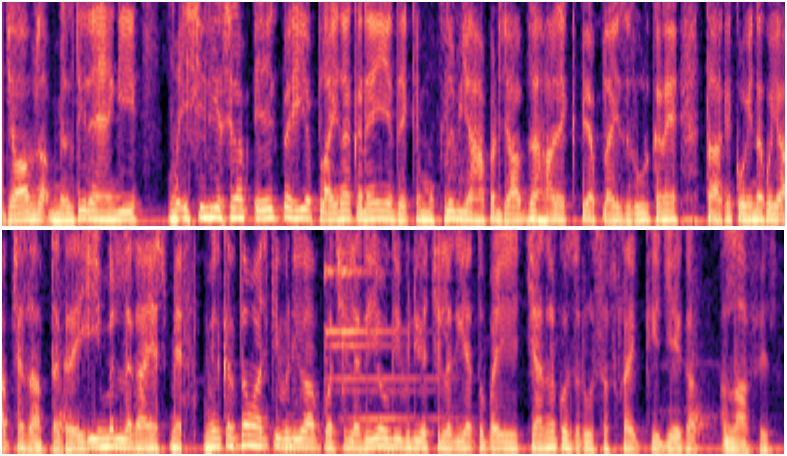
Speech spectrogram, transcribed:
जॉब्स मिलती रहेंगी। इसीलिए सिर्फ़ एक पे ही अप्लाई ना करें। ये देखें, मुख्तलिफ़ यहाँ पर जॉब्स हैं। हर एक पे अप्लाई ज़रूर करें, ताकि कोई ना कोई आपसे रबता करे। ईमेल लगाएँ इसमें। उम्मीद करता हूँ आज की वीडियो आपको अच्छी लगी होगी। वीडियो अच्छी लगी है तो भाई चैनल को ज़रूर सब्सक्राइब कीजिएगा। अल्लाह हाफिज़।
